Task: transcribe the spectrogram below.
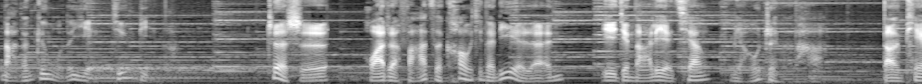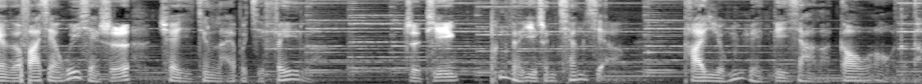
哪能跟我的眼睛比呢？”这时，划着筏子靠近的猎人。已经拿猎枪瞄准了它。当天鹅发现危险时，却已经来不及飞了。只听“砰”的一声枪响，它永远低下了高傲的头。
